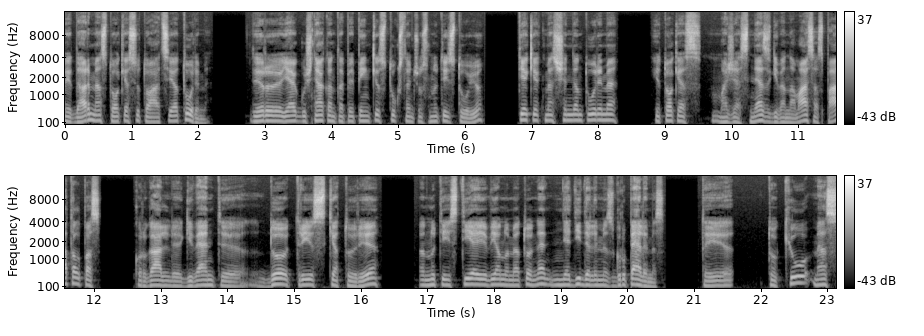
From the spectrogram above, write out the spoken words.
Tai dar mes tokią situaciją turime. Ir jeigu šnekant apie 5000 nuteistųjų, tiek kiek mes šiandien turime, į tokias mažesnės gyvenamasias patalpas kur gali gyventi 2, 3, 4 nuteistieji vienu metu, ne, nedidelėmis grupelėmis. Tai tokių mes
